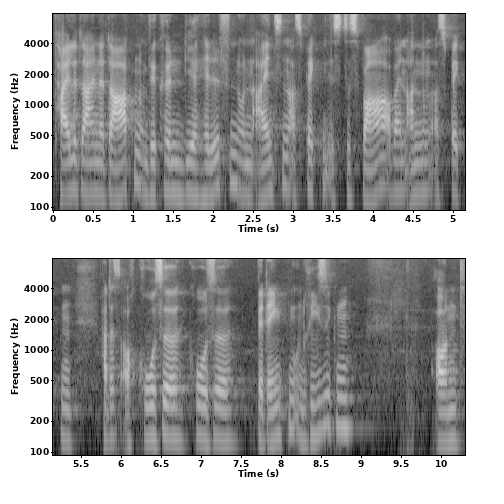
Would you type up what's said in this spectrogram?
teile deine Daten und wir können dir helfen. Und in einzelnen Aspekten ist es wahr, aber in anderen Aspekten hat es auch große, große Bedenken und Risiken. Und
